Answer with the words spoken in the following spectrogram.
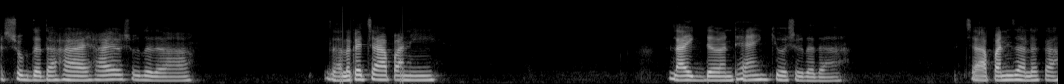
अशोक दादा, हाय हाय अशोक दादा. झालं काय चहा लाईक डन थँक्यू अशोक दादा. चहा पाणी झालं का?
